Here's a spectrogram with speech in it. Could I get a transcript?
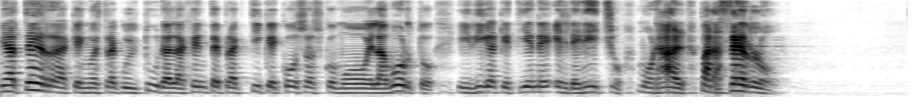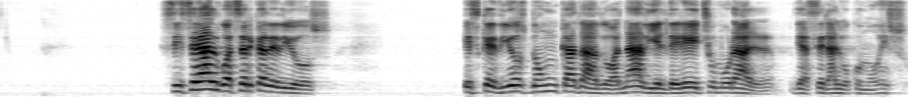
Me aterra que en nuestra cultura la gente practique cosas como el aborto y diga que tiene el derecho moral para hacerlo. Si sé algo acerca de Dios, es que Dios nunca ha dado a nadie el derecho moral de hacer algo como eso.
